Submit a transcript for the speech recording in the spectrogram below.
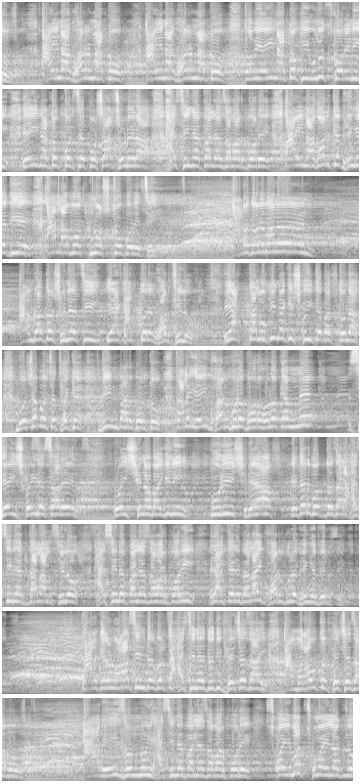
আয়না ঘর নাটক, আয়না ঘর নাটক। তবে এই নাটক ইউনুস করেনি, এই নাটক করছে প্রশাসনেরা। হাসিনা পালে যাবার পরে আয়না ঘরকে ভেঙে দিয়ে আলামত নষ্ট করেছে। আরও ধরে বলেন। আমরা তো শুনেছি এক হাত করে ঘর ছিল। একটা লোকই নাকি শুইতে পারতো না। বসে বসে থেকে, দিন পার করতো। তাহলে এই ঘরগুলো বড় হলো কেমনে? যেই স্বৈরাচারের ওই সেনাবাহিনী, পুলিশ, র্যাব, এদের মধ্যে যারা হাসিনের দালাল ছিল, হাসিনে পালিয়ে যাওয়ার পরই রাতের বেলায় ঘরগুলো ভেঙে ফেলছে। তার কারণ ওরা চিন্তা করতে হাসিনা যদি ফেসে যায়, আমরাও তো ফেসে যাব। আর এই জন্যই হাসিনা পালিয়ে যাবার পরে ছয় মাস সময় লাগল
